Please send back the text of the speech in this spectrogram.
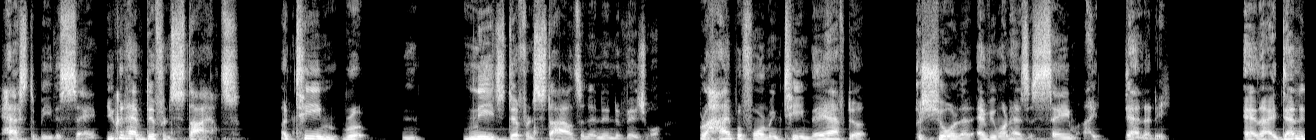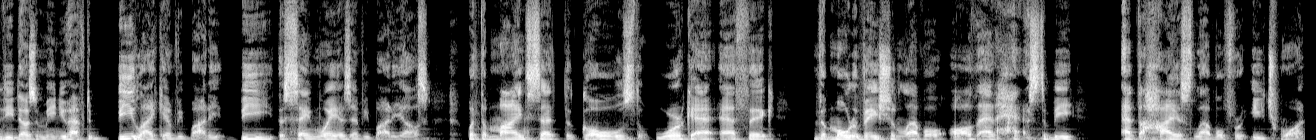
has to be the same. You can have different styles. A team needs different styles in an individual. But a high performing team, they have to assure that everyone has the same identity. And identity doesn't mean you have to be like everybody, be the same way as everybody else, but the mindset, the goals, the work ethic, the motivation level, all that has to be at the highest level for each one.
